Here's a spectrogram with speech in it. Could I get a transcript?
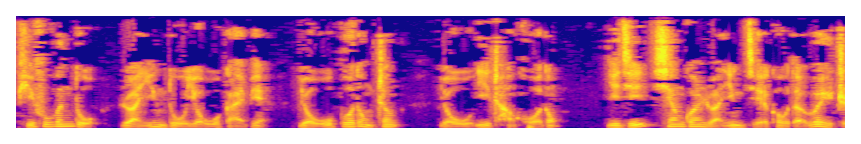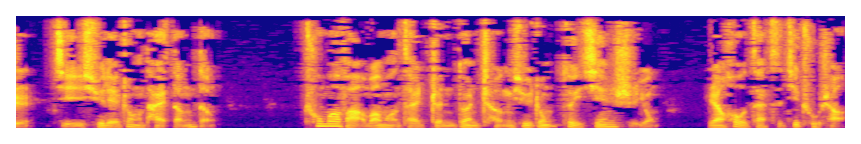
皮肤温度、软硬度有无改变、有无波动征、有无异常活动。以及相关软硬结构的位置及序列状态等等，触摸法往往在诊断程序中最先使用，然后在此基础上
